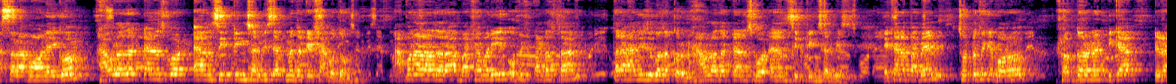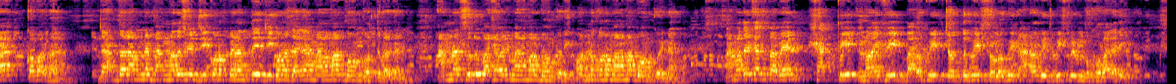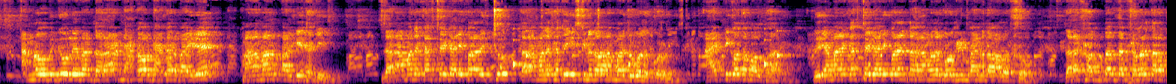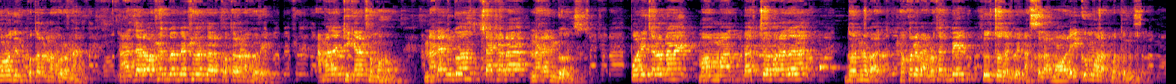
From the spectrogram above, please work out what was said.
আসসালামু আলাইকুম। Howlader transport and shifting সার্ভিসে আপনাদেরকে আপনারা যারা অফিস তারা যোগাযোগ করুন। Howlader transport and shifting service. এখানে পাবেন ছোট থেকে বড় সব ধরনের pick up truck cover van যার দ্বারা আপনি বাংলাদেশের যে কোনো প্রান্তে, যে কোনো জায়গায় মালামাল বহন করতে পারবেন। আমরা শুধু বাসাবাড়ি মালামাল বহন করি, অন্য কোনো মালামাল বহন করি না। আমাদের কাছে পাবেন সাত ফিট নয় ফিট বারো ফিট চোদ্দ ফিট ষোলো ফিট আঠারো ফিট বিশ ফিট খোলা গাড়ি। আমরা অভিজ্ঞ লেবার দ্বারা ঢাকা ও ঢাকার বাইরে মালামাল পাল্টিয়ে থাকি। যারা আমাদের কাছ থেকে গাড়ি করার ইচ্ছুক, তারা আমাদের সাথে স্ক্রিনে দেওয়া নাম্বারে যোগাযোগ করুন। আরেকটি কথা বলতে হয়, যদি আমাদের কাছ থেকে গাড়ি করেন, তাহলে আমাদের গ্রিন বায়না দেওয়া আবশ্যক। যারা সৎভাবে ব্যবসা করে, তারা কোনোদিন প্রতারণা করে না। আর যারা অসৎভাবে ব্যবসা করে, তারা প্রতারণা করে। আমাদের ঠিকানা সমূহ নারায়ণগঞ্জ চাষাড়া নারায়ণগঞ্জ। পরিচালনায় মোহাম্মদ বাচ্চু হরাদা ধন্যবাদ। সকলে ভালো থাকবেন সুস্থ থাকবেন। আসসালামু আলাইকুম রহমতুল্লাহ।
